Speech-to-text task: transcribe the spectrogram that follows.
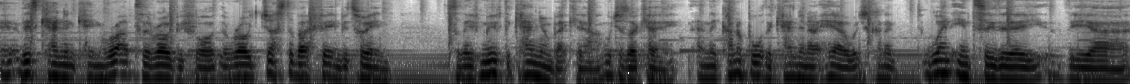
Uh, this canyon came right up to the road before. The road just about fit in between. So they've moved the canyon back here, which is okay. And they kind of brought the canyon out here, which kind of went into the the uh,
